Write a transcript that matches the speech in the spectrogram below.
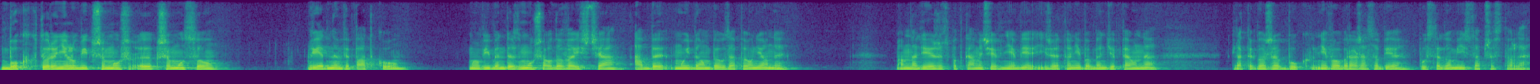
Bóg, który nie lubi przymus, y, przymusu, w jednym wypadku mówi: Będę zmuszał do wejścia, aby mój dom był zapełniony. Mam nadzieję, że spotkamy się w niebie i że to niebo będzie pełne, dlatego że Bóg nie wyobraża sobie pustego miejsca przy stole.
